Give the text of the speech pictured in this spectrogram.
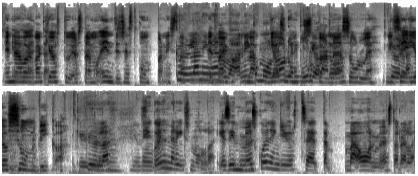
Ja nämä voi vaikka johtua jostain mun entisestä kumppanista. Kyllä, Et nimenomaan, vaikka niin kuin mä joudun esimerkiksi purkaa johtuu. nämä sulle, niin se Kyllä. ei ole sun vika. Kyllä, niin kuin esimerkiksi mulla. Ja sitten myös kuitenkin just se, että mä oon myös todella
